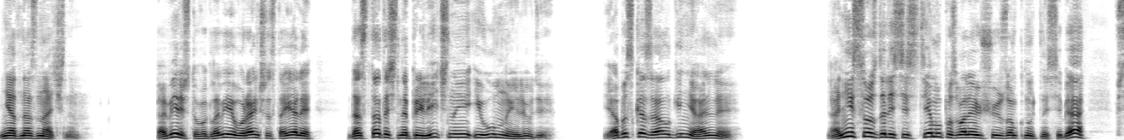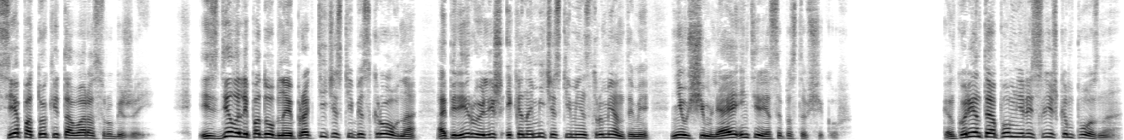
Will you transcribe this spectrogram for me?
неоднозначным. Поверь, что во главе его раньше стояли достаточно приличные и умные люди. Я бы сказал, гениальные. Они создали систему, позволяющую замкнуть на себя все потоки товара с рубежей. И сделали подобное практически бескровно, оперируя лишь экономическими инструментами, не ущемляя интересы поставщиков. Конкуренты опомнились слишком поздно.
